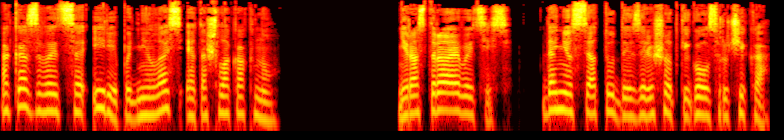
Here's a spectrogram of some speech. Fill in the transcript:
Оказывается, Ири поднялась и отошла к окну. «Не расстраивайтесь», Донесся оттуда из-за решетки голос ручейка.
